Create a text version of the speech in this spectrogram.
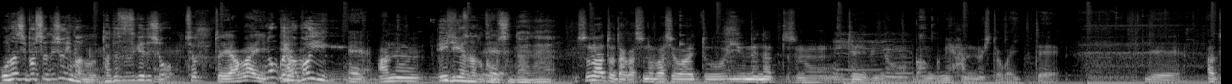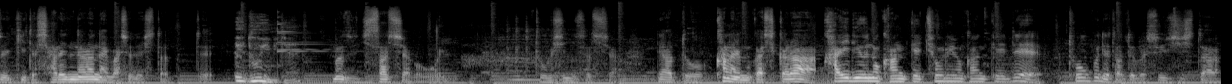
同じ場所でしょ？今の立て続けでしょ？ちょっとやばい。なんかやばいええあのエリアなのかもしれないね、その後だからその場所割と有名になってそのテレビの番組班の人がいてで後で聞いたらシャレにならない場所でしたって。えどういう意味で？まず自殺者が多い投資自殺者であとかなり昔から海流の関係潮流の関係で遠くで例えば水死したあ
